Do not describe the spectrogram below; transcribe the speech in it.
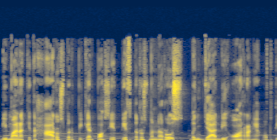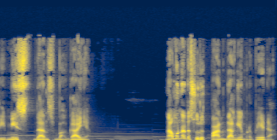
di mana kita harus berpikir positif terus-menerus, menjadi orang yang optimis, dan sebagainya. Namun ada sudut pandang yang berbeda.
